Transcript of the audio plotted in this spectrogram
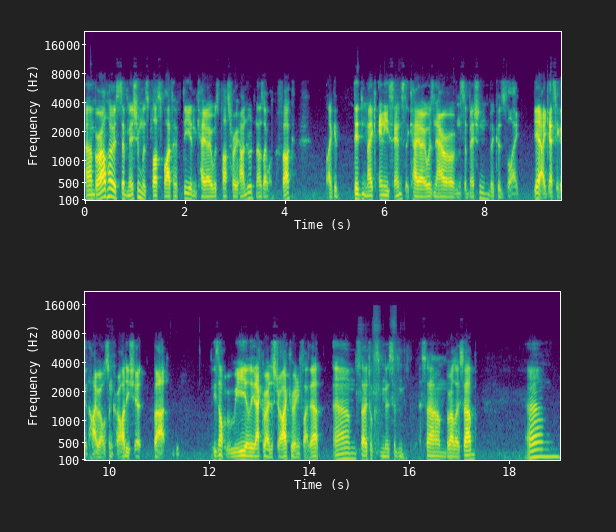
Um, Borralho's submission was plus five fifty and KO was plus three hundred, and I was like, what the fuck? Like it didn't make any sense that KO was narrower than submission because, like, yeah, I guess he could high roll some karate shit, but he's not really that great a striker or anything like that. Um, so I took some some, some Borralho sub. Um,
